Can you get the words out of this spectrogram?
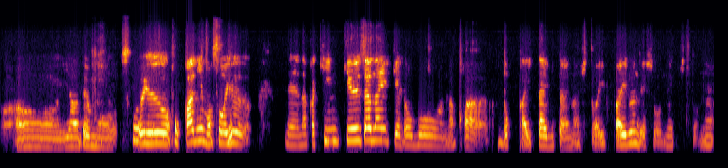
あーいや、でも、そういう、他にもそういう、ね、なんか緊急じゃないけど、もうなんか、どっか痛いみたいな人はいっぱいいるんでしょうね、きっとね。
